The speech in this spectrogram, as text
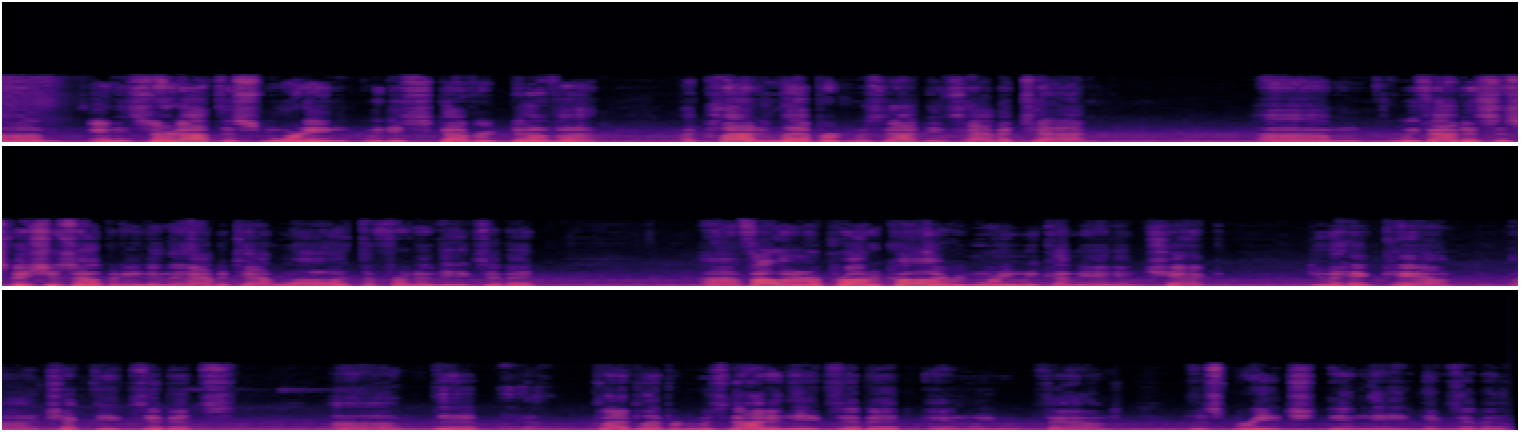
Um, and it started off this morning. We discovered Nova, a clouded leopard, was not in its habitat. Um, we found a suspicious opening in the habitat wall at the front of the exhibit. Uh, following our protocol, every morning we come in and check, do a head count, uh, check the exhibits. Uh, the cloud leopard was not in the exhibit, and we found this breach in the exhibit.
